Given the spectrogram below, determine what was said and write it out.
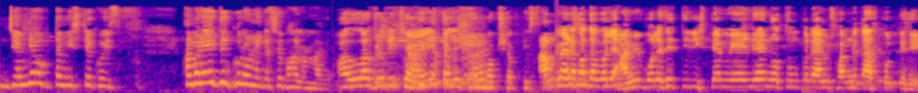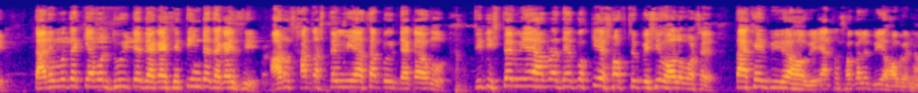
যেমনি হোক তা মিস্টেক হয়েছে আমার এই দিকগুলো ওনার কাছে ভালো লাগে। আল্লাহ যদি চায় তাহলে সম্ভব সবকিছু। আমি একটা কথা বলি আমি বলেছি তিরিশটা মেয়ে নিয়ে নতুন করে আমি সামনে কাজ করতেছি। তার মধ্যে কেবল দুইটা দেখাইছে তিনটা দেখাইছি। আরও সাতাশটা মেয়ে আছে আপনাকে দেখাবো। তিরিশটা মেয়ে আমরা দেখব কে সবচেয়ে বেশি ভালোবাসে তাকে বিয়ে হবে এত সকালে বিয়ে হবে না।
